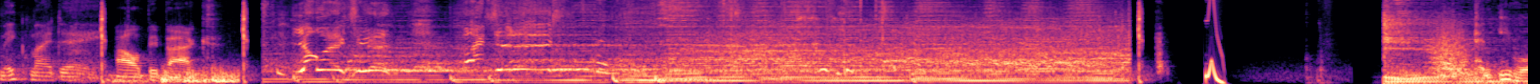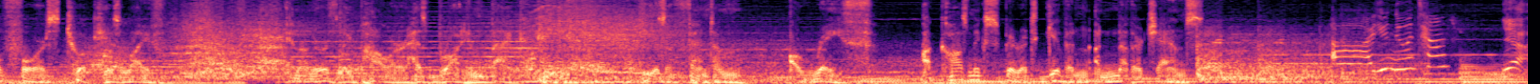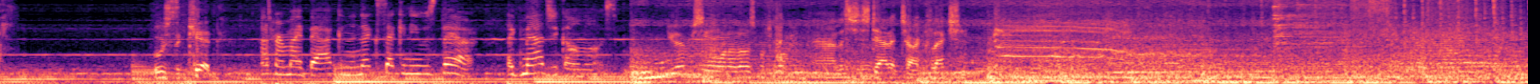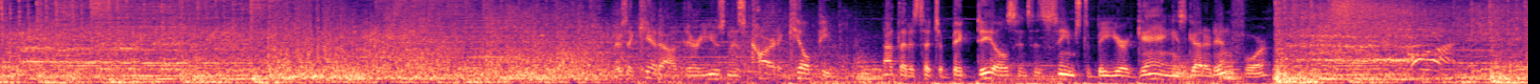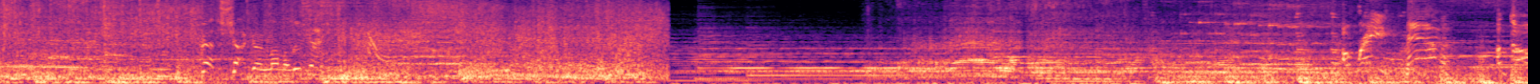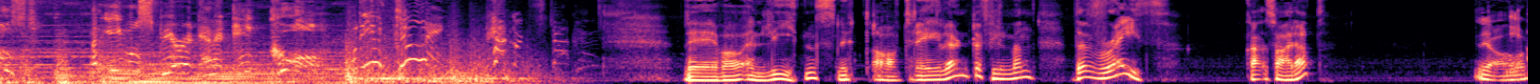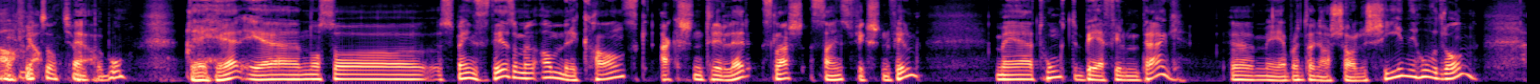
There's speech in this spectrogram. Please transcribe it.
Make my day. I'll be back. Yo, Adrian! I did it! An evil force took his life. An unearthly power has brought him back. He is a phantom, a wraith, a cosmic spirit given another chance. Uh, are you new in town? Yeah. Who's the kid? I turned my back, and the next second he was there. Like magic almost. You ever seen one of those before? Nah, let's just add it to our collection. There's kid out there using his car to kill people. Not that it's such a big deal since it seems to be your gang he's got it in for. Grab the shotgun, Mama Luca. A wraith, man! A ghost! An evil spirit, and it ain't cool! What are you doing? Det var en liten snutt av traileren til filmen The Wraith. Hva, sa jeg rett? Ja, det var kanskje Ja. ikke sånn kjempebom. Det her er noe så spenstig som en amerikansk actionthriller slash science fiction-film med tungt B-filmpreg, eh, med blant annet Charlie Sheen i hovedrollen.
